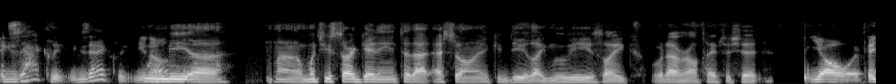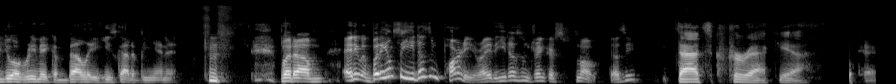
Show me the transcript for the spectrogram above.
Exactly, exactly. You Wouldn't know, be uh, I. Once you start getting into that echelon, you can do like movies, like whatever, all types of shit. yo, if they do a remake of Belly, he's got to be in it. but um, anyway, but he also he doesn't party, right? He doesn't drink or smoke, does he? That's correct. Yeah. Okay.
